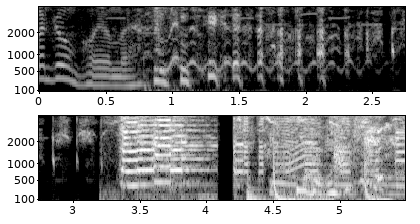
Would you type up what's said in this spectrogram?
观众朋友们。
